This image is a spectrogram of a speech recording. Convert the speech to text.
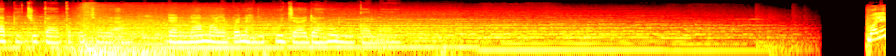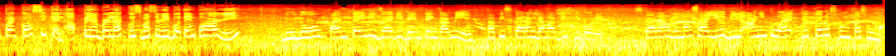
tapi juga kepercayaan dan nama yang pernah dipuja dahulu kala. Boleh Puan kongsikan apa yang berlaku semasa ribut tempoh hari? Dulu, pantai ni jadi benteng kami. Tapi sekarang dah habis dikorek. Sekarang rumah saya bila angin kuat, dia terus hempas rumah.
